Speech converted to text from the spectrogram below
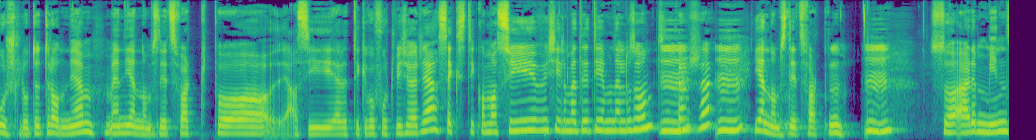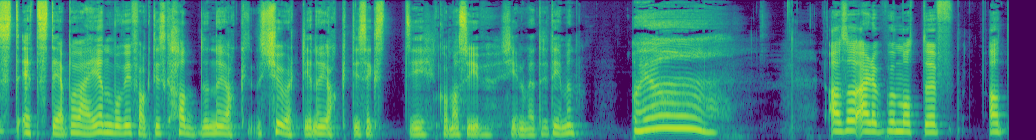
Oslo til Trondheim med en gjennomsnittsfart på ja, si, jeg vet ikke hvor fort vi kjører, ja, 60,7 km i timen eller noe sånt, kanskje. Gjennomsnittsfarten. så er det minst ett sted på veien hvor vi faktisk hadde nøyakt, kjørte i nøyaktig 60,7 km i timen. Å ja. Altså er det på en måte at at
